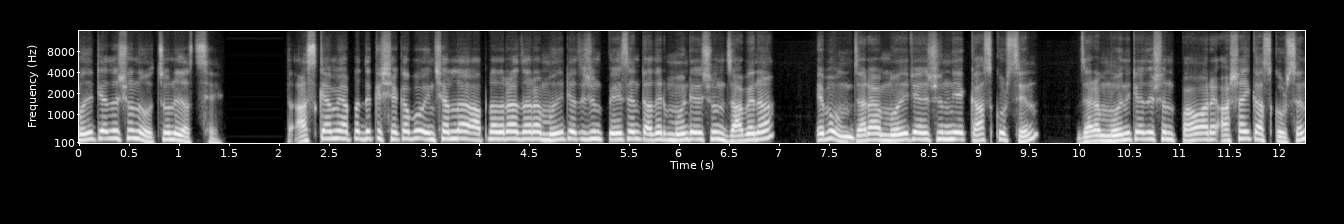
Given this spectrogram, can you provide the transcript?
মনিটাইজেশনও চলে যাচ্ছে। তো আজকে আমি আপনাদেরকে শেখাবো ইনশাল্লাহ আপনারা যারা মনিটাইজেশন পেয়েছেন, তাদের মনিটাইজেশন যাবে না এবং যারা মনিটাইজেশন নিয়ে কাজ করছেন, যারা মনিটাইজেশন পাওয়ার আশায় কাজ করছেন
